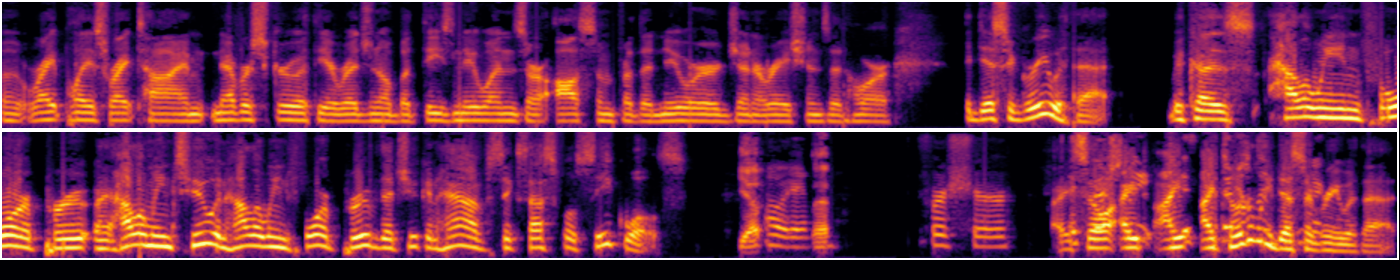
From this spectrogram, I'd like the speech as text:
uh, right place, right time. Never screw with the original, but these new ones are awesome for the newer generations in horror. I disagree with that because Halloween four, pro- uh, Halloween two, and Halloween four prove that you can have successful sequels." Yep. Oh yeah, That- for sure. I- so I, I, I totally disagree with that.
